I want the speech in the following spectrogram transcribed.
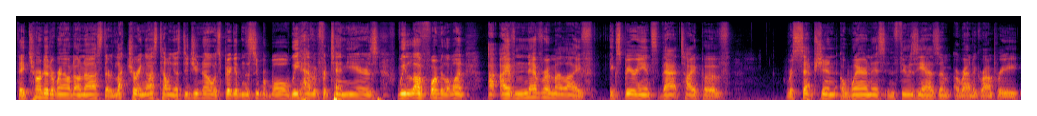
They turned it around on us. They're lecturing us, telling us, "Did you know it's bigger than the Super Bowl? We have it for ten years. We love Formula One." I, I have never in my life experienced that type of reception, awareness, enthusiasm around a Grand Prix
